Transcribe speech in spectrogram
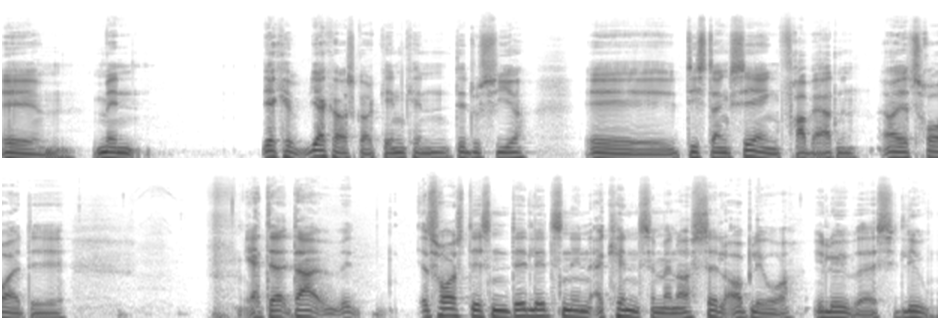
Øhm, men jeg, kan, jeg kan også godt genkende det, du siger. Øh, distancering fra verdenen. Og jeg tror, at... Øh, ja, der, der, jeg tror også, det er, sådan, det er lidt sådan en erkendelse, man også selv oplever i løbet af sit liv.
